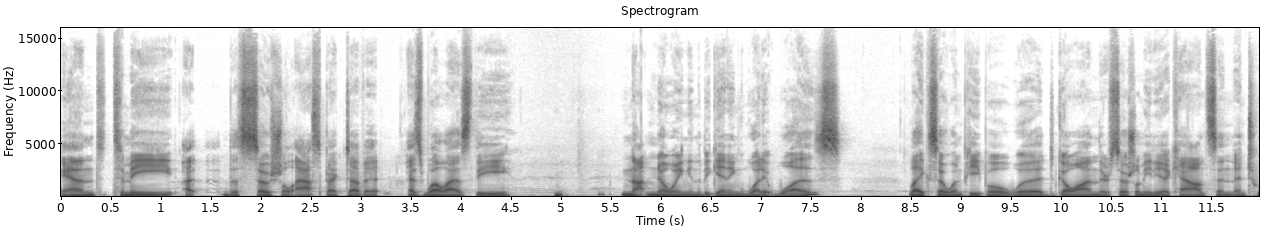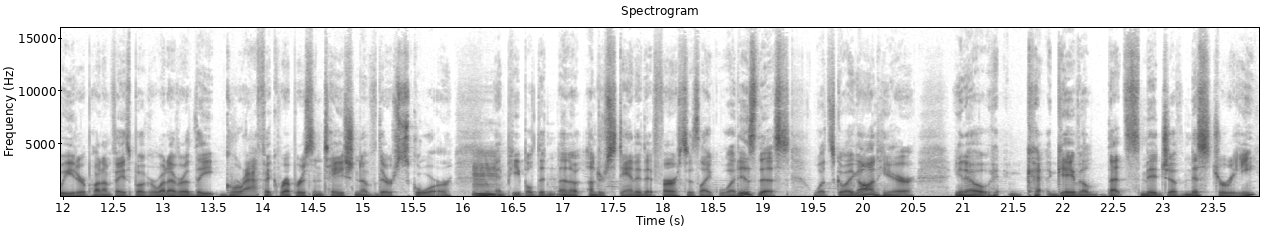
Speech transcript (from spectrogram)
And to me, uh, the social aspect of it, as well as the not knowing in the beginning what it was. Like, so when people would go on their social media accounts and, and tweet or put on Facebook or whatever, the graphic representation of their score, and people didn't understand it at first, is like, what is this? What's going on here? You know, c- gave a, that smidge of mystery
